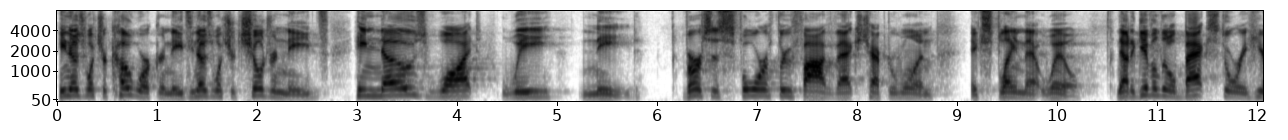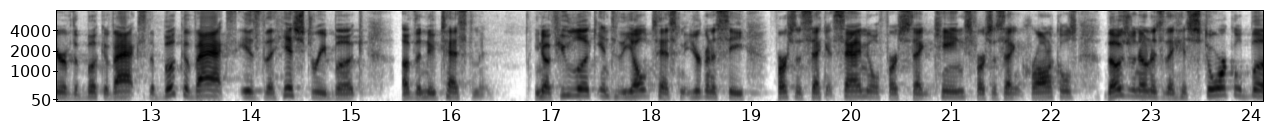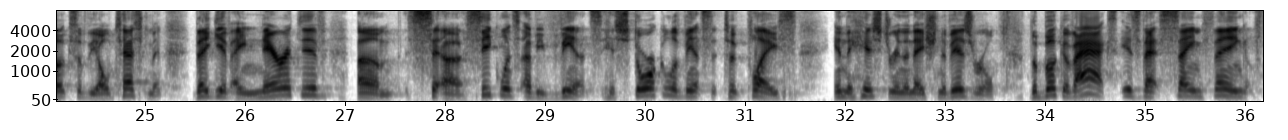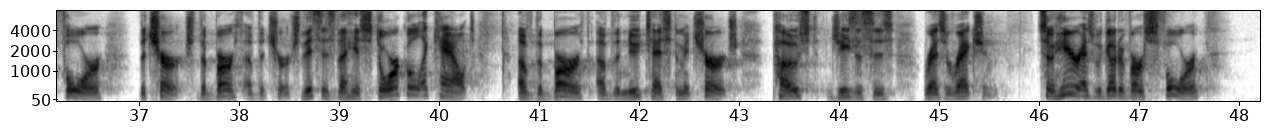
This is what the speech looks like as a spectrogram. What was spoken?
He knows what your coworker needs. He knows what your children needs. He knows what we need. Verses 4 through 5 of Acts chapter 1 explain that well. Now, to give a little backstory here of the book of Acts, the book of Acts is the history book of the New Testament. You know, if you look into the Old Testament, you're going to see 1st and 2nd Samuel, 1st and 2nd Kings, 1st and 2nd Chronicles. Those are known as the historical books of the Old Testament. They give a narrative um, se- uh, sequence of events, historical events that took place in the history in the nation of Israel. The book of Acts is that same thing for the church, the birth of the church. This is the historical account of the birth of the New Testament church post Jesus' resurrection. So, here as we go to verse 4,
